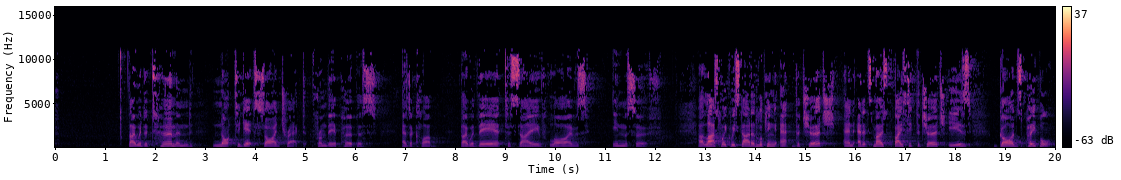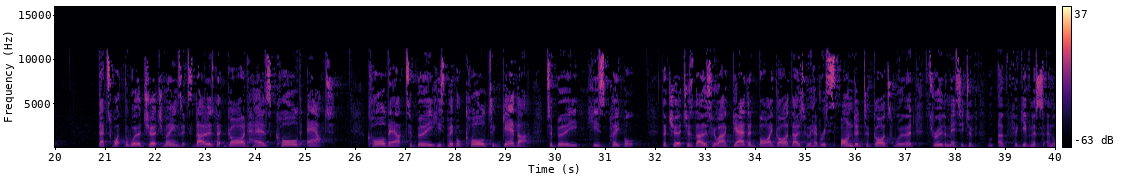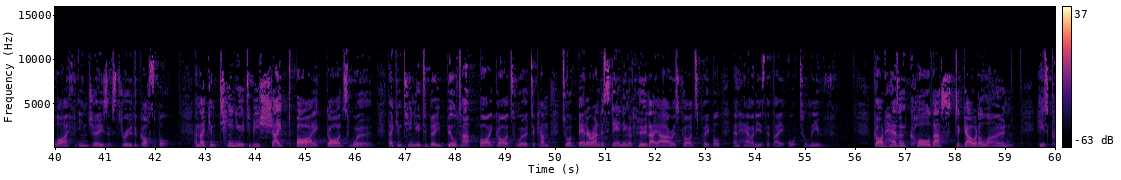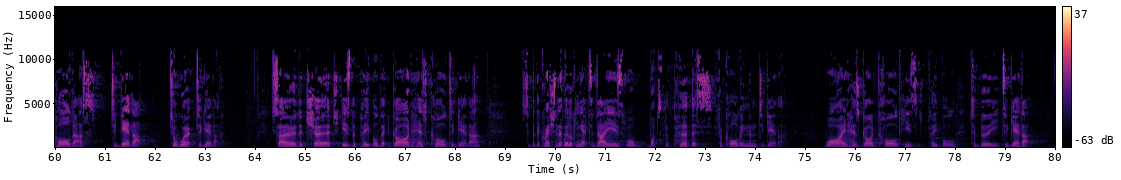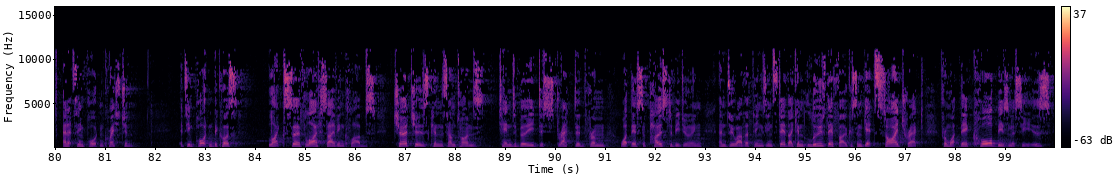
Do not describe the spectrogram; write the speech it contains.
They were determined not to get sidetracked from their purpose as a club. They were there to save lives in the surf. Uh, last week we started looking at the church, and at its most basic, the church is God's people. That's what the word church means. It's those that God has called out. Called out to be His people. Called together to be his people. The church is those who are gathered by God, those who have responded to God's word through the message of, of forgiveness and life in Jesus, through the gospel. and they continue to be shaped by God's Word. They continue to be built up by God's Word to come to a better understanding of who they are as God's people and how it is that they ought to live. God hasn't called us to go it alone. He's called us together, to work together. So the church is the people that God has called together. So, but the question that we're looking at today is, well, what's the purpose for calling them together? Why has God called his people to be together? And it's an important question. It's important because, like surf life saving clubs, churches can sometimes tend to be distracted from what they're supposed to be doing and do other things instead. They can lose their focus and get sidetracked from what their core business is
